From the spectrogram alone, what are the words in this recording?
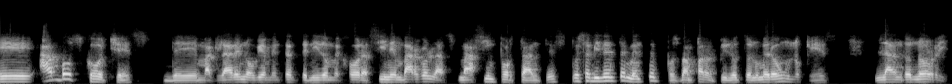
Eh, ambos coches de McLaren obviamente han tenido mejoras, sin embargo, las más importantes, pues evidentemente, pues van para el piloto número uno, que es Lando Norris.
